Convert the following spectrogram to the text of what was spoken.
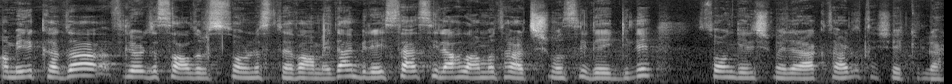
Amerika'da Florida saldırısı sonrası devam eden bireysel silahlanma tartışması ile ilgili son gelişmeleri aktardı. Teşekkürler.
